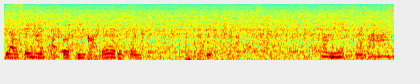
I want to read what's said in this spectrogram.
เดี๋ยวเซฮายขอตัวกินก่อนเด้อทุกคนเท่านี้บ๊ายบาย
